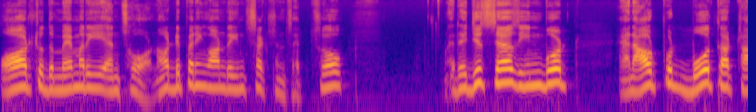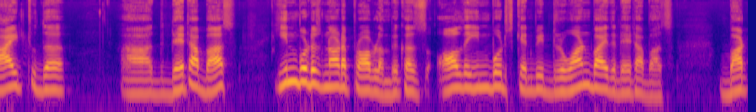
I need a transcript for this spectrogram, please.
or to the memory and so on or depending on the instruction set. So registers input and output both are tied to the, uh, the data bus. Input is not a problem because all the inputs can be driven by the data bus but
